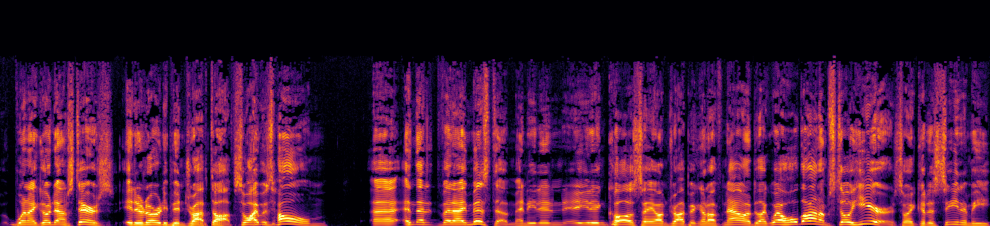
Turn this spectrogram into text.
when I go downstairs, it had already been dropped off. So I was home. Uh, and then, but I missed him, and he didn't. He didn't call say, oh, "I'm dropping it off now." I'd be like, "Well, hold on, I'm still here." So I could have seen him. He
